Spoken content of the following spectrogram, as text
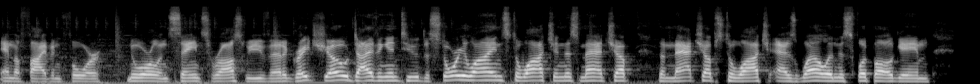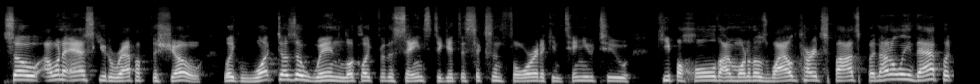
and the 5 and 4 New Orleans Saints. Ross, we've had a great show diving into the storylines to watch in this matchup, the matchups to watch as well in this football game. So, I want to ask you to wrap up the show. Like what does a win look like for the Saints to get to 6 and 4 to continue to keep a hold on one of those wild card spots. But not only that, but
